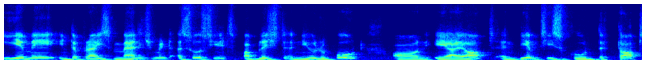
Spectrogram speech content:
EMA Enterprise Management Associates published a new report on AI ops, and BMC scored the top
